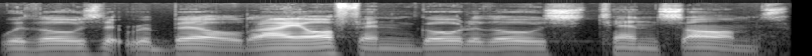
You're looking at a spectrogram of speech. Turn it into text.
with those that rebelled. I often go to those 10 Psalms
